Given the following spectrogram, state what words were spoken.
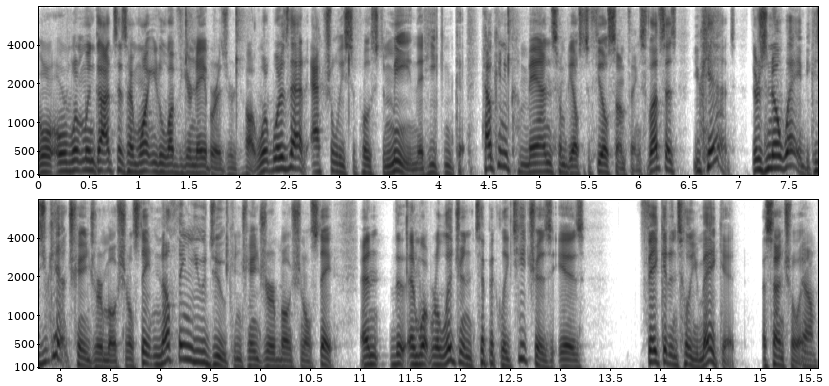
Or, or when, when God says, I want you to love your neighbor as yourself, what, what is that actually supposed to mean? That he can, how can you command somebody else to feel something? So left says, you can't. There's no way because you can't change your emotional state. Nothing you do can change your emotional state. And, the, and what religion typically teaches is fake it until you make it, essentially, Yeah.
